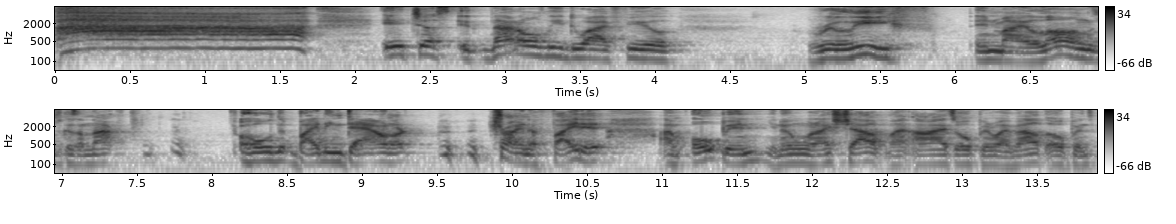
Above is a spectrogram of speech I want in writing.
ah, it just, it, not only do I feel relief in my lungs because I'm not hold biting down or trying to fight it. I'm open, you know, when I shout, my eyes open, my mouth opens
